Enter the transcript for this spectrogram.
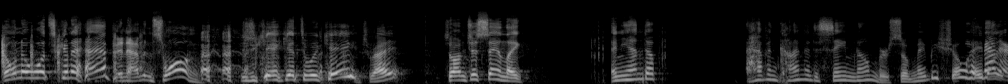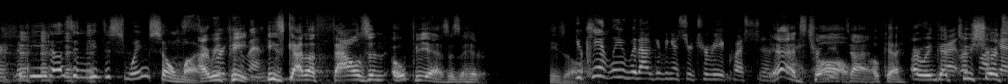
Don't know what's going to happen, haven't swung because you can't get to a cage, right? So, I'm just saying, like, and you end up having kind of the same numbers. So maybe Shohei, does, better. maybe he doesn't need to swing so much. I repeat, he's got a thousand OPS as a hitter. He's all. You can't leave without giving us your trivia question. Yeah, it's trivia Oh, time. okay. All right, we've got All right, two let's shorts in.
